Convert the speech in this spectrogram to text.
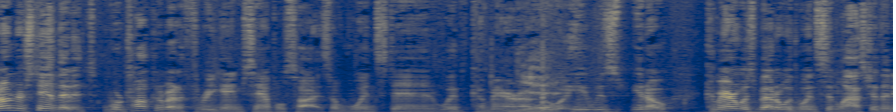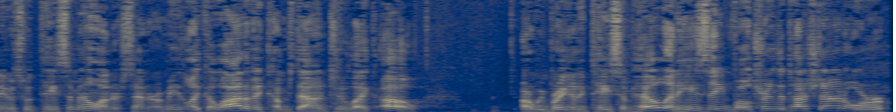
And understand that it's, we're talking about a three-game sample size of Winston with Kamara. Yeah. Who, he was, you know, Kamara was better with Winston last year than he was with Taysom Hill under center. I mean, like a lot of it comes down to like, oh, are we bringing in Taysom Hill and he's vulturing the touchdown, or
